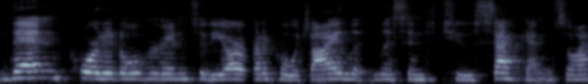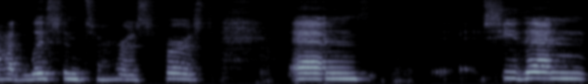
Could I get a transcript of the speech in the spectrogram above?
then poured it over into the article, which I li- listened to second. So I had listened to hers first. And she then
